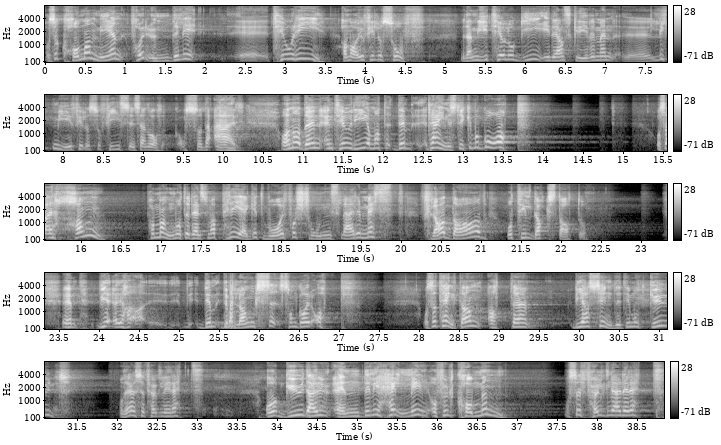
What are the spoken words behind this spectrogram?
Og så kom han med en forunderlig eh, teori. Han var jo filosof. Men Det er mye teologi i det han skriver, men eh, litt mye filosofi syns jeg også det er. Og Han hadde en, en teori om at det regnestykket må gå opp. Og så er han på mange måter den som har preget vår forsoningslære mest fra da av og til dags dato. Eh, eh, det er balanse som går opp. Og så tenkte han at eh, vi har syndet imot Gud. Og det er jo selvfølgelig rett. Og Gud er uendelig hellig og fullkommen. Og selvfølgelig er det rett.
